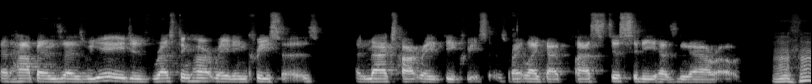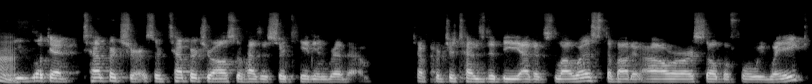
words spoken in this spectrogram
that happens as we age is resting heart rate increases and max heart rate decreases, right? Like that plasticity has narrowed. Mm-hmm. You look at temperature. So temperature also has a circadian rhythm. Temperature tends to be at its lowest about an hour or so before we wake,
